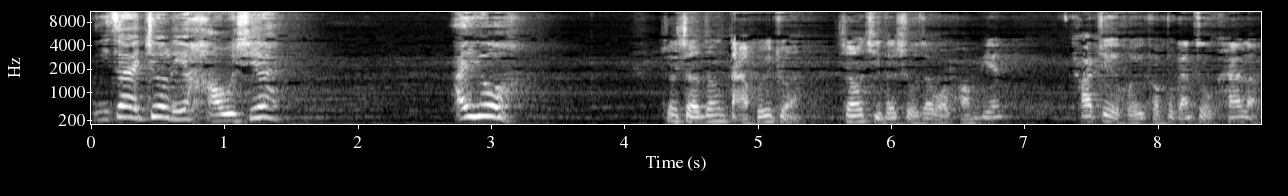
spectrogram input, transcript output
你在这里好些。哎呦！郑小灯打回转，焦急地守在我旁边。他这回可不敢走开了，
